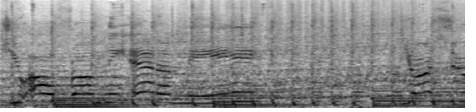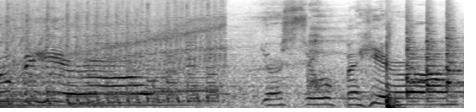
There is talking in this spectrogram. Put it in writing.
shield you all from the enemy. You're a superhero. You're a superhero.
